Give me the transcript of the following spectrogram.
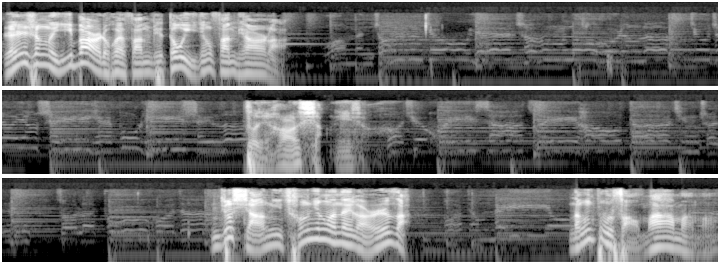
人生的一半都快翻篇，都已经翻篇了。自己好好想一想，你就想你曾经的那个儿子，能不找妈妈吗？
